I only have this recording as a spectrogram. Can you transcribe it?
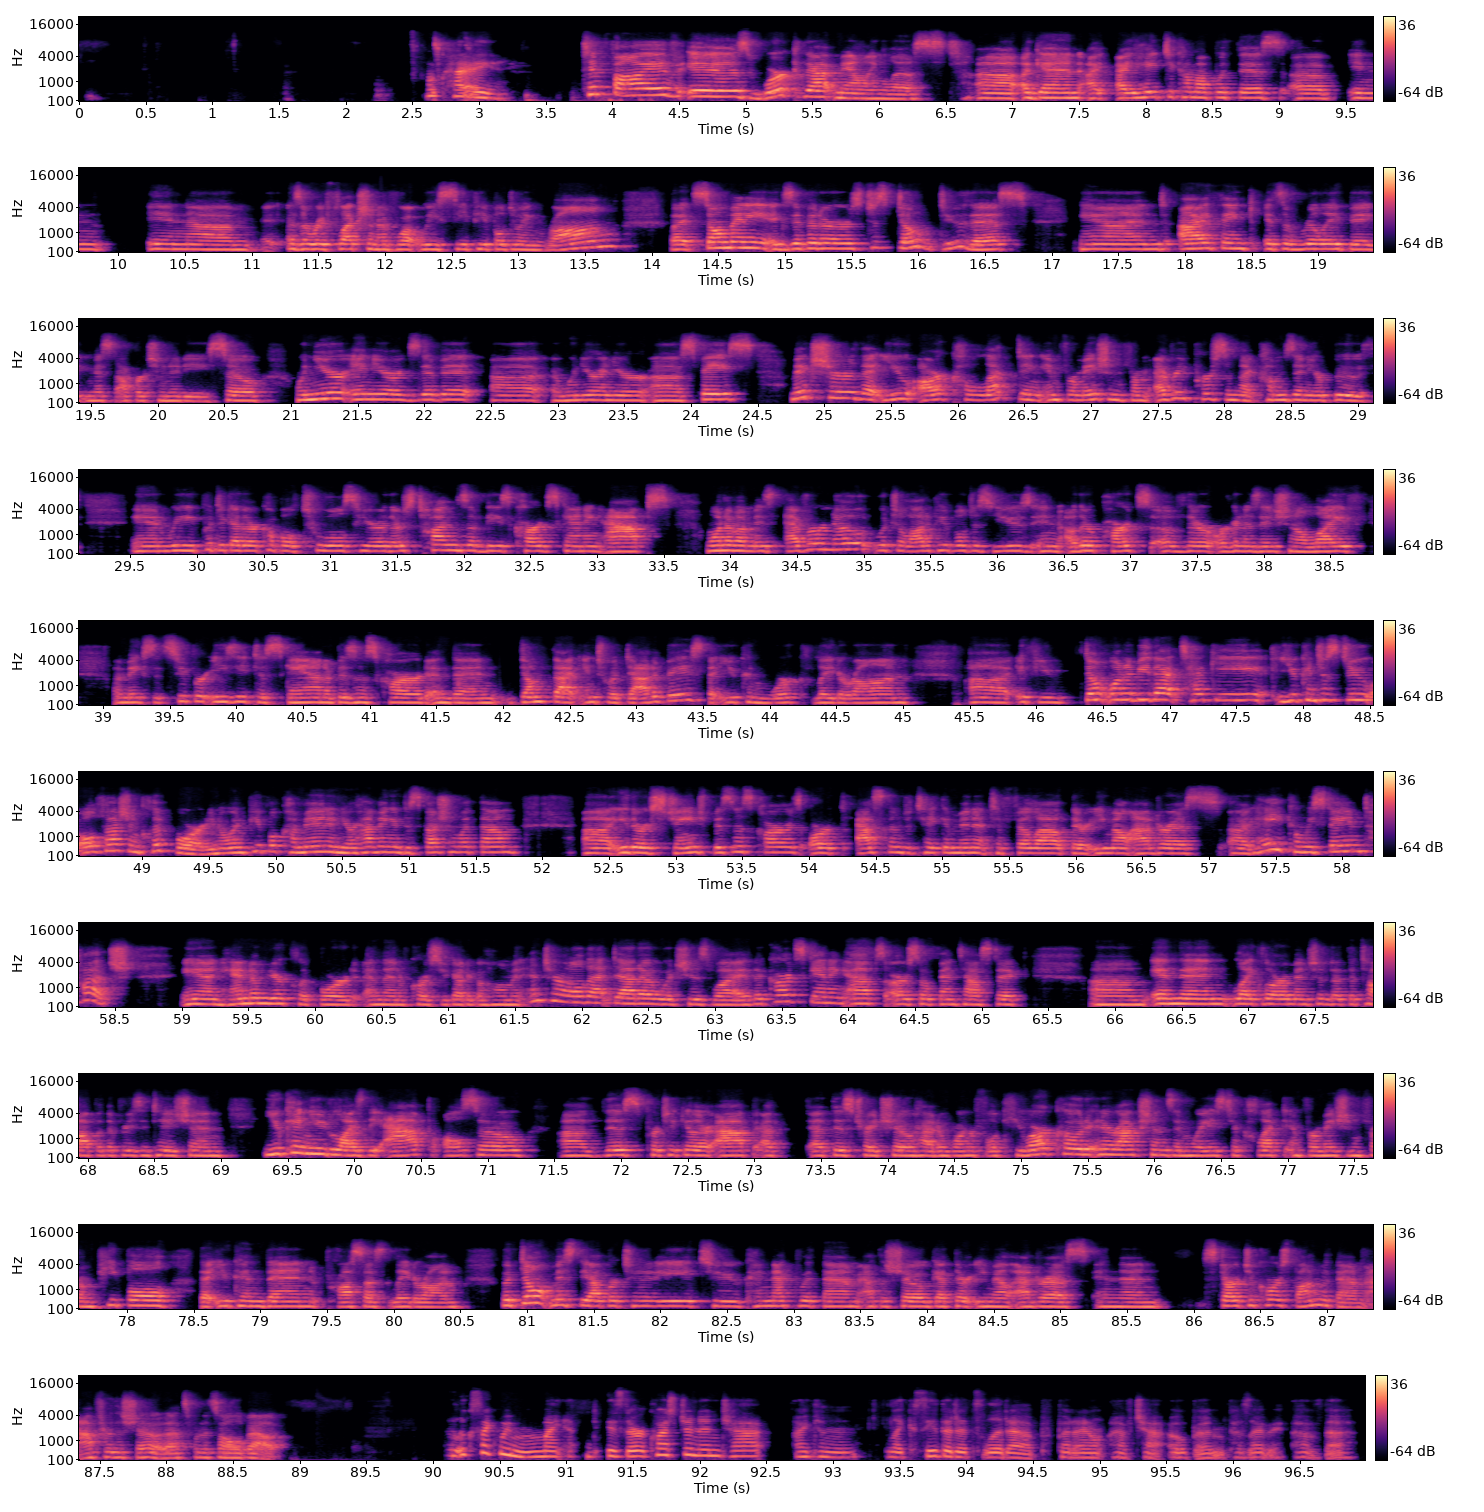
Okay. Tip five is work that mailing list. Uh, again, I, I, hate to come up with this uh, in in um, as a reflection of what we see people doing wrong. But so many exhibitors just don't do this. And i think it's a really big missed opportunity. So when you're in your exhibit uh, when you're in your uh, space make sure that you are collecting information from every person that comes in your booth. And we put together a couple tools here. There's tons of these card scanning apps one of them is Evernote, which a lot of people just use in other parts of their organizational life. It makes it super easy to scan a business card and then dump that into a database that you can work later on. Uh, if you don't want to be that techie, you can just do old fashioned clipboard. You know, when people come in and you're having a discussion with them, uh, either exchange business cards or ask them to take a minute to fill out their email address. Uh, hey, can we stay in touch? And hand them your clipboard. And then of course you got to go home and enter all that data, which is why the card scanning apps are so fantastic. Um, and then, like Laura mentioned at the top of the presentation, you can utilize the app also. Uh, this particular app at, at this trade show had a wonderful QR code interactions and ways to collect information from people that you can then process later on. But don't miss the opportunity to connect with them at the show, get their email address, and then start to correspond with them after the show. That's what it's all about. It looks like we might, is there a question in chat? I can like see that it's lit up, but I don't have chat open because I have the.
